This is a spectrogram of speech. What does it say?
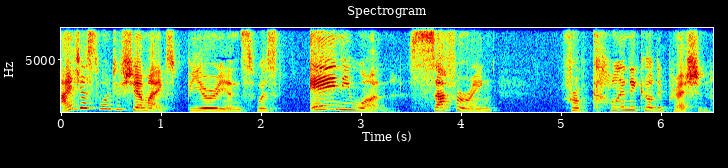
I just want to share my experience with anyone suffering from clinical depression.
